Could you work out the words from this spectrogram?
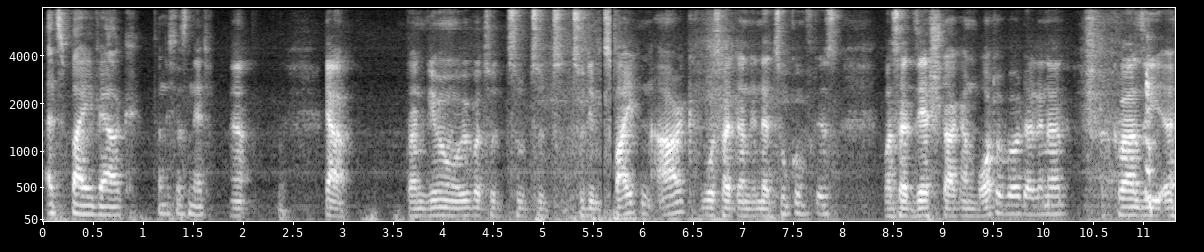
als Beiwerk. Fand ich das nett. Ja, dann gehen wir mal über zu, zu, zu, zu dem zweiten Arc, wo es halt dann in der Zukunft ist, was halt sehr stark an Waterworld erinnert. Quasi äh,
